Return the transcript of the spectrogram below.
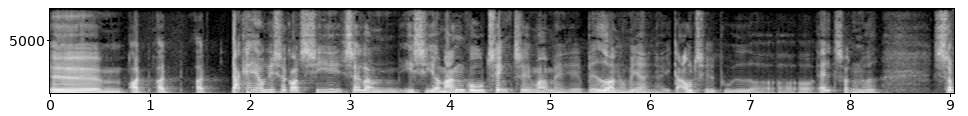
Øh, og, og, og der kan jeg jo lige så godt sige, selvom I siger mange gode ting til mig med bedre normeringer i dagtilbud og, og, og alt sådan noget, så,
